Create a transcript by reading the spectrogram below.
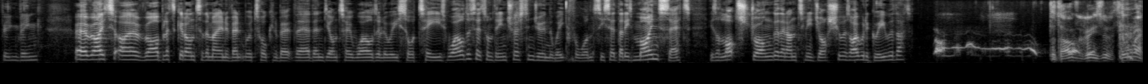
bing Bing. Uh, right, uh, Rob, let's get on to the main event we were talking about there. Then Deontay Wilder, Luis Ortiz. Wilder said something interesting during the week for once. He said that his mindset is a lot stronger than Anthony Joshua's. I would agree with that. The dog agrees with it too, man.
